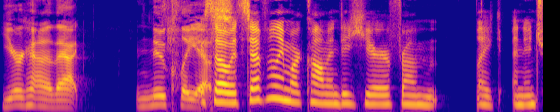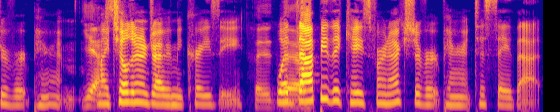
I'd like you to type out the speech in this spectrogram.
You're kind of that nucleus. So it's definitely more common to hear from like an introvert parent. Yes. My children are driving me crazy. The, the, Would that be the case for an extrovert parent to say that?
